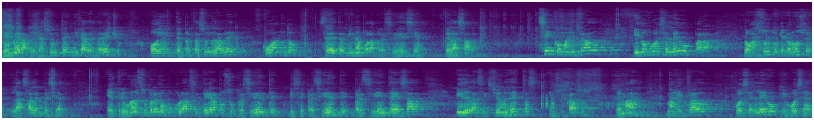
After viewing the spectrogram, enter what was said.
de mera aplicación técnica del derecho o de interpretación de la ley cuando se determina por la presidencia de la sala. Cinco magistrados y dos jueces legos para los asuntos que conoce la sala especial. El Tribunal Supremo Popular se integra por su presidente, vicepresidente, presidente de sala y de las secciones de estas, en su caso, de más magistrados, jueces legos y jueces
